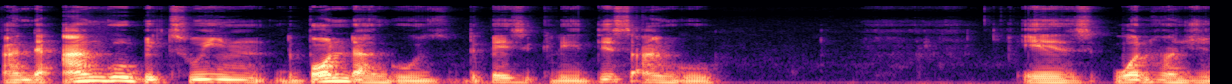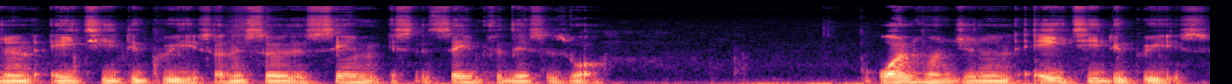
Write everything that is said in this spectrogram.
and the angle between the bond angles the basically this angle is 180 degrees. And so the same it's the same for this as well. 180 degrees.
